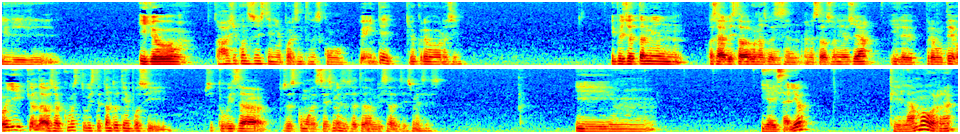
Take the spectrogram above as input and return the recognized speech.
Y, y yo, ay, ¿yo cuántos años tenía por ese entonces? Como 20, yo creo, ahora sí. Y pues yo también, o sea, había estado algunas veces en, Estados Unidos ya y le pregunté, oye, ¿qué onda? O sea, ¿cómo estuviste tanto tiempo si, si tu visa pues es como de seis meses? O sea, te dan visa de seis meses. Y, y ahí salió que la morra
